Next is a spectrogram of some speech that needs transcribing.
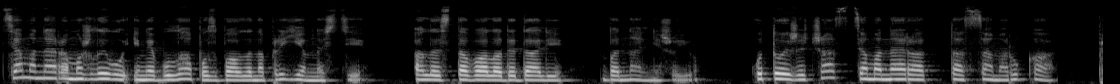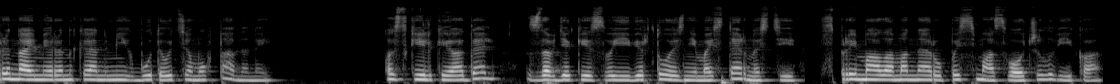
Ця манера, можливо, і не була позбавлена приємності, але ставала дедалі банальнішою. У той же час ця манера та сама рука, принаймні Ренкен міг бути у цьому впевнений, оскільки Адель завдяки своїй віртуозній майстерності сприймала манеру письма свого чоловіка.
